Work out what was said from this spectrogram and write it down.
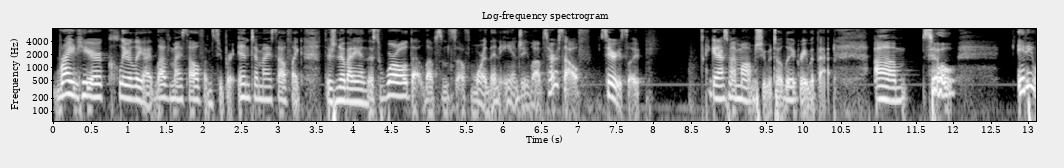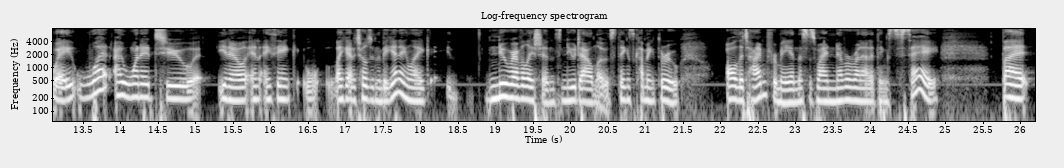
right here. Clearly I love myself. I'm super into myself. Like there's nobody in this world that loves himself more than Angie loves herself. Seriously. You can ask my mom, she would totally agree with that. Um so anyway, what I wanted to, you know, and I think like I told you in the beginning, like new revelations, new downloads, things coming through all the time for me. And this is why I never run out of things to say. But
